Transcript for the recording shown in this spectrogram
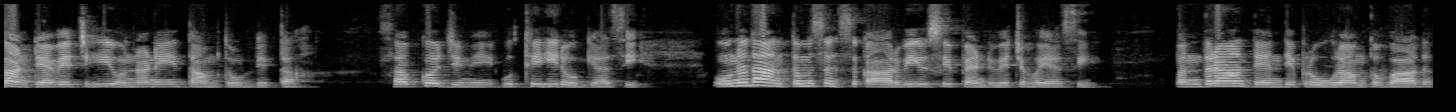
ਘੰਟਿਆਂ ਵਿੱਚ ਹੀ ਉਹਨਾਂ ਨੇ ਦਮ ਤੋੜ ਦਿੱਤਾ। ਸਭ ਕੁਝ ਜਿਵੇਂ ਉੱਥੇ ਹੀ ਰੁਕ ਗਿਆ ਸੀ। ਉਹਨਾਂ ਦਾ ਅੰਤਮ ਸੰਸਕਾਰ ਵੀ ਉਸੇ ਪਿੰਡ ਵਿੱਚ ਹੋਇਆ ਸੀ। 15 ਦਿਨ ਦੇ ਪ੍ਰੋਗਰਾਮ ਤੋਂ ਬਾਅਦ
